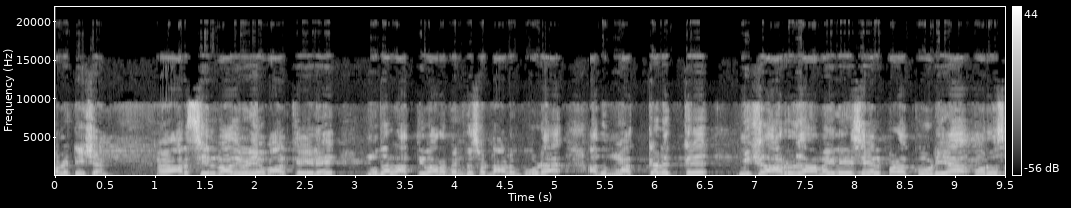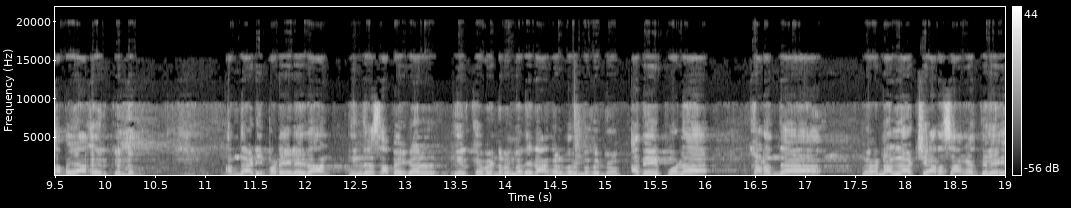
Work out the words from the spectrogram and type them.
பொலிட்டீஷியன் அரசியல்வாதியுடைய வாழ்க்கையிலே முதல் அத்திவாரம் என்று சொன்னாலும் கூட அது மக்களுக்கு மிக அருகாமையிலே செயல்படக்கூடிய ஒரு சபையாக இருக்கின்றது. அந்த அடிப்படையிலே தான் இந்த சபைகள் இருக்க வேண்டும் என்பதை நாங்கள் விரும்புகின்றோம். அதே போல கடந்த நல்லாட்சி அரசாங்கத்திலே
